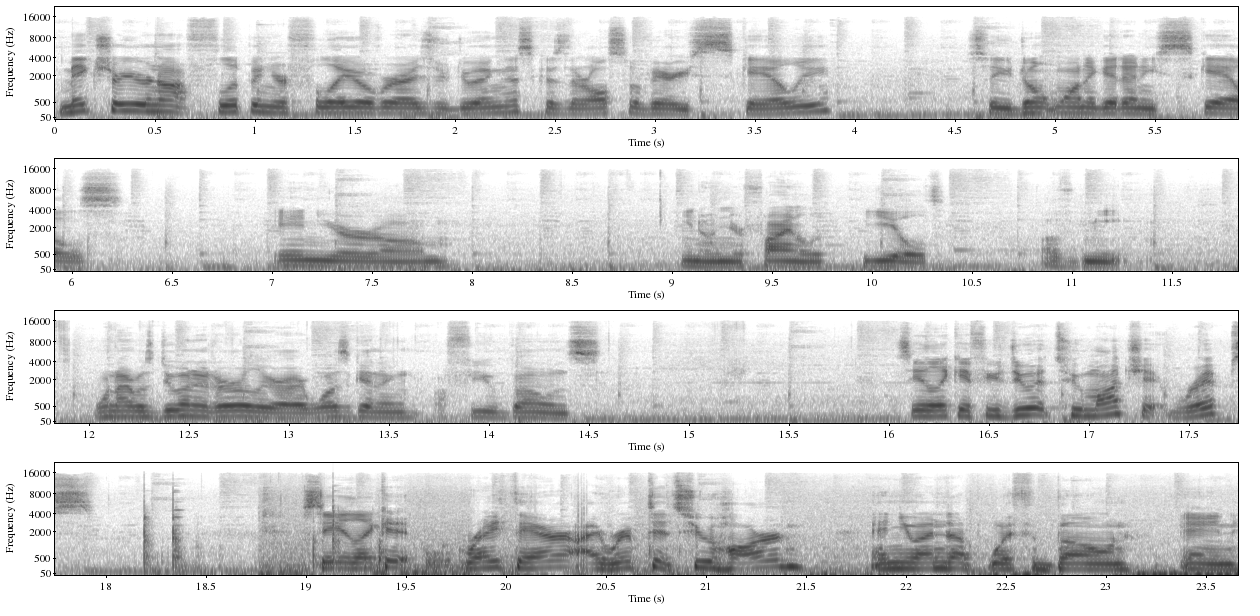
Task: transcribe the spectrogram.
make sure you're not flipping your fillet over as you're doing this because they're also very scaly. So you don't want to get any scales in your, um, you know, in your final yield of meat. When I was doing it earlier, I was getting a few bones. See, like if you do it too much, it rips. See, like it right there, I ripped it too hard and you end up with bone in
